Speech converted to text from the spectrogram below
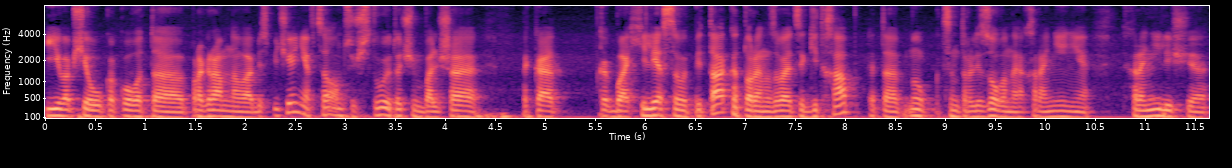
и вообще у какого-то программного обеспечения в целом существует очень большая такая как бы ахиллесова пята, которая называется GitHub. Это ну, централизованное хранение, хранилище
